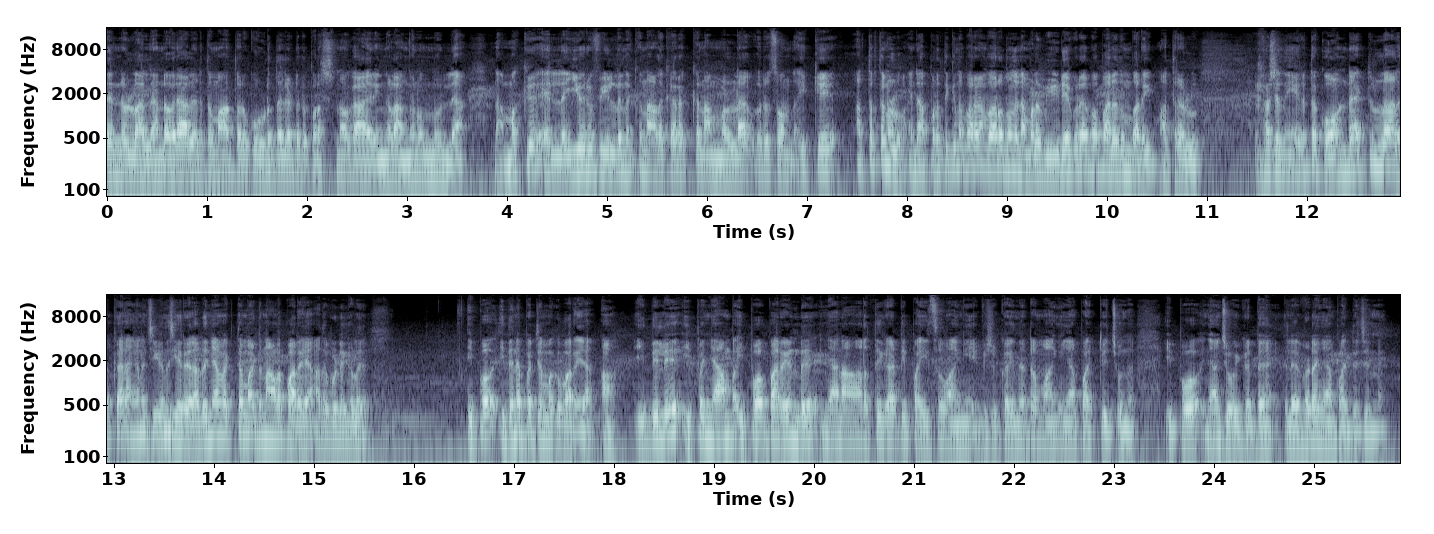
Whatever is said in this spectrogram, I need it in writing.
തന്നെ ഉള്ളൂ. അല്ലാണ്ട് ഒരാളുടെ അടുത്ത് മാത്രം കൂടുതലായിട്ടൊരു പ്രശ്നമോ കാര്യങ്ങളോ അങ്ങനെയൊന്നുമില്ല നമുക്ക് എല്ലാ ഈ ഒരു ഫീൽഡിൽ നിൽക്കുന്ന ആൾക്കാരൊക്കെ നമ്മളുടെ ഒരു സ്വന്തം എനിക്ക് അത്രത്തനുള്ളൂ അതിന്റെ അപ്പുറത്തേക്ക് എന്ന് പറയാൻ വേറെ ഒന്നുമില്ല നമ്മൾ വീഡിയോ കൂടെ ഇപ്പോൾ പലതും പറയും. അത്രേ ഉള്ളൂ. പക്ഷെ നേരിട്ട് കോണ്ടാക്ട് ഉള്ള ആൾക്കാർ അങ്ങനെ ചെയ്യുന്നത് ശരിയല്ല. അത് ഞാൻ വ്യക്തമായിട്ട് നാളെ പറയാം. അത് വിടുങ്ങൾ ഇപ്പോൾ ഇതിനെപ്പറ്റി നമുക്ക് പറയാം. ആ ഇതിൽ ഇപ്പം ഞാൻ ഇപ്പോൾ പറയുന്നുണ്ട് ഞാൻ ആർത്തി കാട്ടി പൈസ വാങ്ങി വിഷു കൈനീട്ടം വാങ്ങി ഞാൻ പറ്റിച്ചു എന്ന് ഇപ്പോൾ ഞാൻ ചോദിക്കട്ടെ എവിടെ ഞാൻ പറ്റിച്ചിട്ടുണ്ട്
